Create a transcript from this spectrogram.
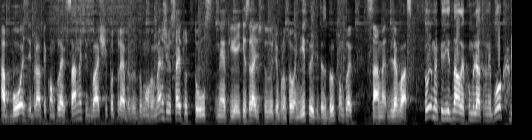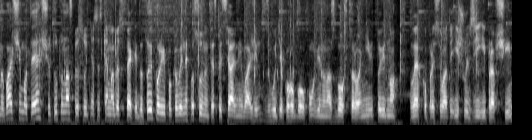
або зібрати комплект саме під ваші потреби за допомогою менеджерів сайту Tools.net.ua, які з радістю дадуть обґрунтовані відповіді та зберуть комплект саме для вас. Коли ми під'єднали акумуляторний блок, ми бачимо те, що тут у нас присутня система безпеки. До тої пори, поки ви не посунете спеціальний важіль з будь-якого боку, він у нас двохсторонній, відповідно, легко працювати і шульзі, і правші.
